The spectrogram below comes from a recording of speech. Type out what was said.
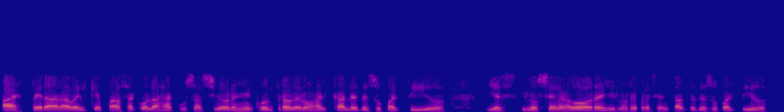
a esperar a ver qué pasa con las acusaciones en contra de los alcaldes de su partido y, el- y los senadores y los representantes de su partido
